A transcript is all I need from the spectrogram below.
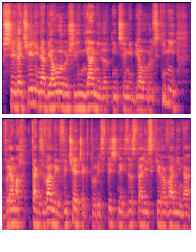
przylecieli na Białoruś liniami lotniczymi białoruskimi w ramach tak zwanych wycieczek turystycznych, zostali skierowani na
